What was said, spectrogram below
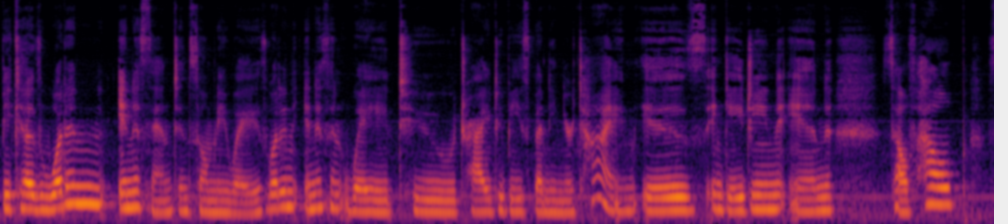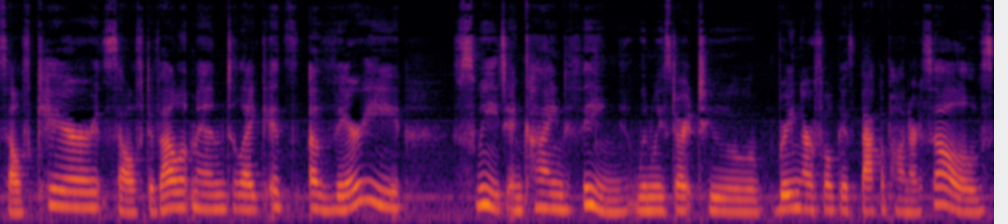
Because what an innocent, in so many ways, what an innocent way to try to be spending your time is engaging in self help, self care, self development. Like, it's a very sweet and kind thing when we start to bring our focus back upon ourselves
